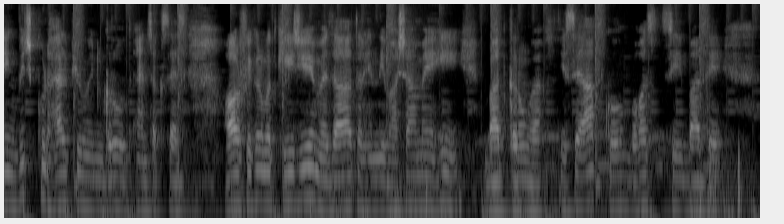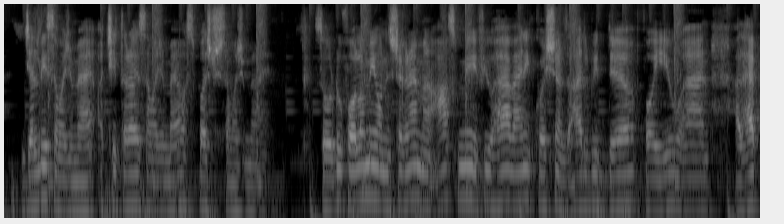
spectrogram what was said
everything which could help you in growth and success और फ़िक्र मत कीजिए, मैं ज़्यादातर हिंदी भाषा में ही बात करूँगा। इससे आपको बहुत सी बातें जल्दी समझ में आए, अच्छी तरह समझ में आए और स्पष्ट समझ में आए। So do follow me on instagram and ask me if you have any questions i'll be there for you and i'll have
